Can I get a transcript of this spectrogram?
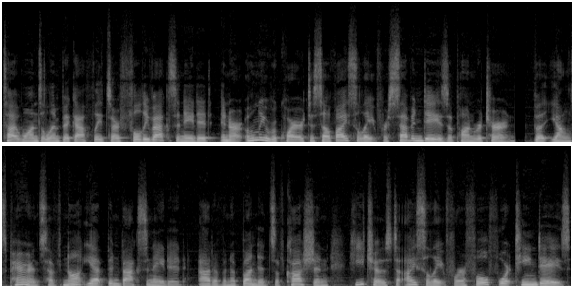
Taiwan's Olympic athletes are fully vaccinated and are only required to self isolate for seven days upon return but Yang's parents have not yet been vaccinated. Out of an abundance of caution, he chose to isolate for a full 14 days,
